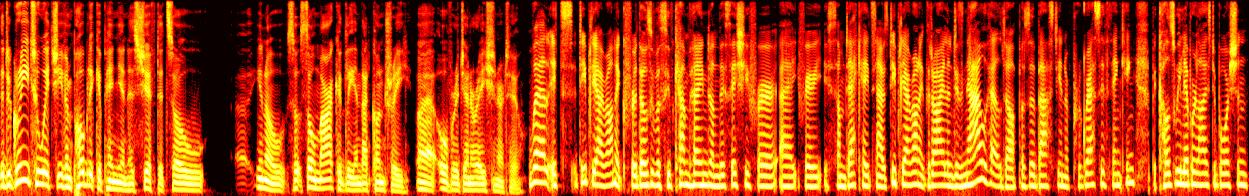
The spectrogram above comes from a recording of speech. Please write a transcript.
the degree to which even public opinion has shifted so you know, so so markedly in that country uh, over a generation or two? Well, it's deeply ironic for those of us who've campaigned on this issue for uh, for some decades now. It's deeply ironic that Ireland is now held up as a bastion of progressive thinking because we liberalised abortion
